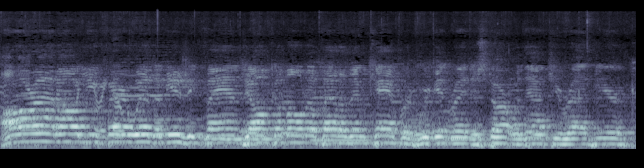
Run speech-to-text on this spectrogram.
All right, all you fair weather music fans, y'all come on up out of them campers. We're getting ready to start without you right here.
